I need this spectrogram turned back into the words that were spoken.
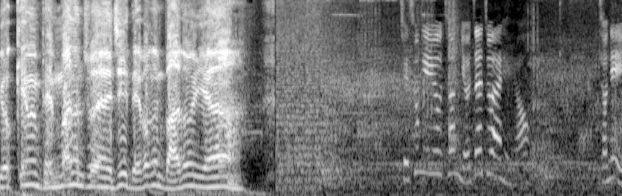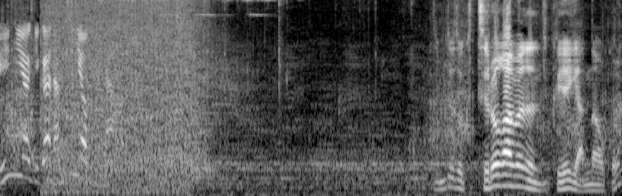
역캠은 100만 원 줘야지 내 방은 만 원이야 죄송해요. 전 여자 좋아해요. 전에 애인 이야기가 남친이었구나. 님들도 그 들어가면은 그 얘기 안 나올걸?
